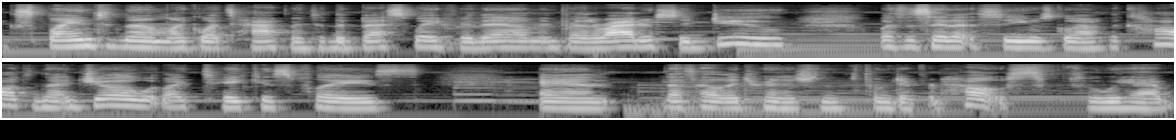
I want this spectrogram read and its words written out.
explain to them like what's happened. So the best way for them and for the writers to do was to say that Steve was going off to college and that Joe would like take his place and that's how they transitioned from different hosts. So we had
